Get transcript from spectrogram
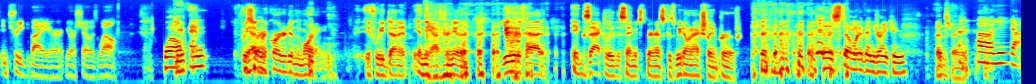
intrigued by your your show as well. So. Well, you, and if we hadn't recorded in the morning, if we'd done it in the afternoon, you would have had exactly the same experience because we don't actually improve. it still would have been drinking. That's right. Uh, yeah.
